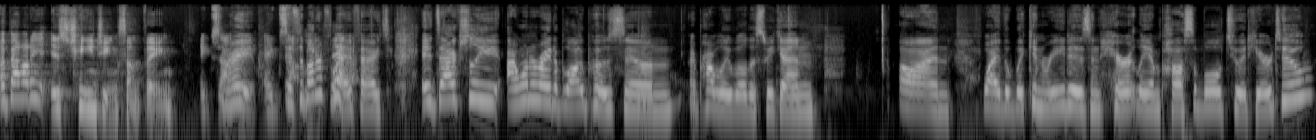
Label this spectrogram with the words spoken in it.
about it is changing something. exactly Right. exactly It's a butterfly Yeah. effect. It's actually, I want to write a blog post soon. I probably will this weekend on why the Wiccan Rede is inherently impossible to adhere to.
